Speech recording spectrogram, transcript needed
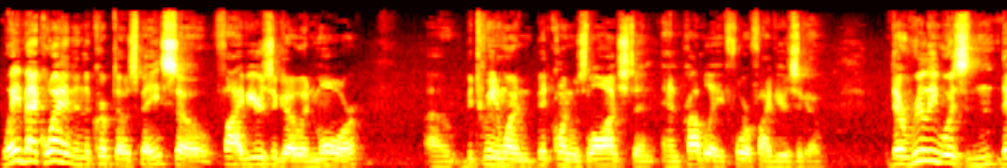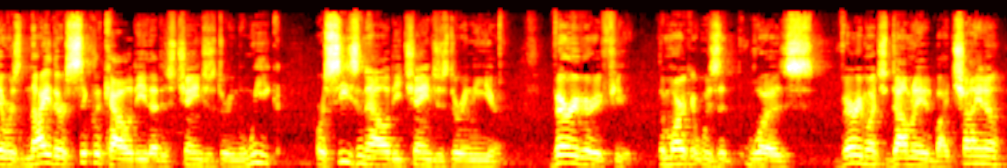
Way back when in the crypto space, so five years ago and more, uh, between when Bitcoin was launched and, and probably four or five years ago, there really was n- there was neither cyclicality that is changes during the week or seasonality changes during the year. Very very few. The market was was very much dominated by China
